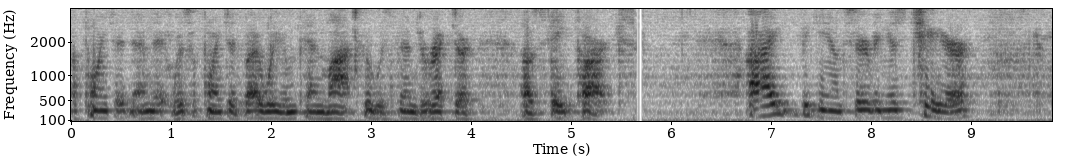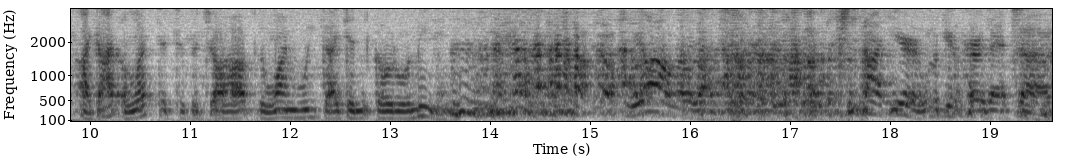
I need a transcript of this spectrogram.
appointed, and it was appointed by William Penn Mott, who was then director of state parks. I began serving as chair. I got elected to the job the one week I didn't go to a meeting. we all know that story. She's not here. We'll give her that job.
